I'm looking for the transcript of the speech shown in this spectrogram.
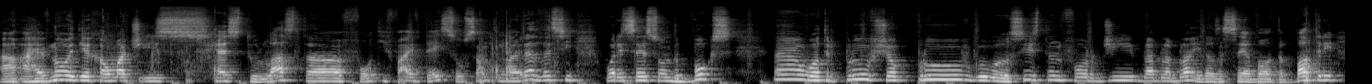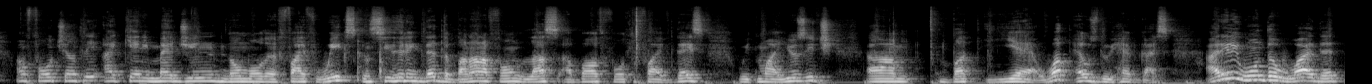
Uh, I have no idea how much is has to last, uh, 45 days or something like that. Let's see what it says on the box. Uh, waterproof, shockproof, Google Assistant, 4G, blah blah blah. It doesn't say about the battery. Unfortunately, I can imagine no more than 5 weeks, considering that the banana phone lasts about 4 to 5 days with my usage. Um, but yeah, what else do we have guys? I really wonder why that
